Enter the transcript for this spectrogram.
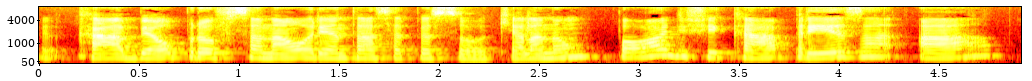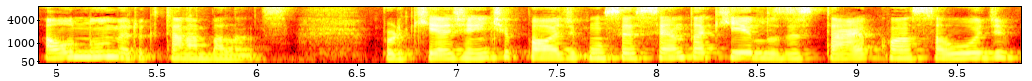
cabe ao profissional orientar essa pessoa? Que ela não pode ficar presa a, ao número que está na balança. Porque a gente pode, com 60 quilos, estar com a saúde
